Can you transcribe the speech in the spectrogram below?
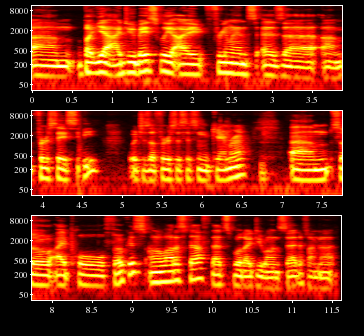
Um, but yeah, I do basically I freelance as a um, first AC, which is a first assistant camera. Um, so I pull focus on a lot of stuff. That's what I do on set if I'm not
